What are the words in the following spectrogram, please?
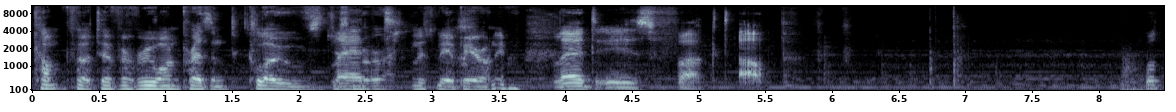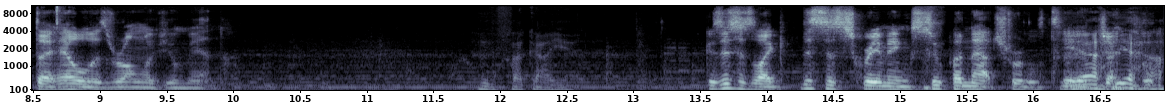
comfort of everyone present clothes just Let- miraculously appear on him Led is fucked up. What the hell is wrong with you, man? Who the fuck are you? Because this is like this is screaming supernatural to Yeah, Jackal. yeah.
